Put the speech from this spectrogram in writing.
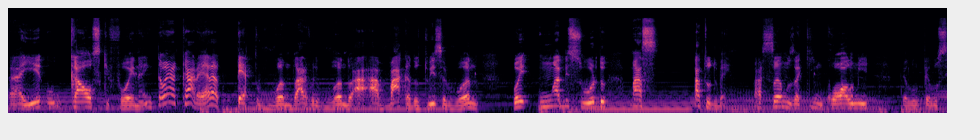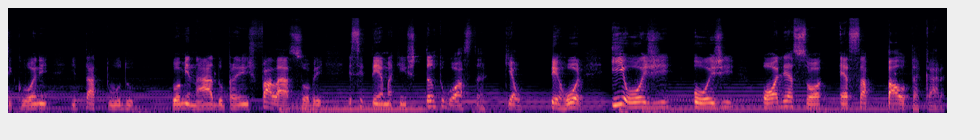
aí o caos que foi, né? Então, é, cara, era teto voando, árvore voando, a, a vaca do Twister voando. Foi um absurdo, mas tá tudo bem. Passamos aqui incólume pelo, pelo ciclone e tá tudo dominado pra gente falar sobre esse tema que a gente tanto gosta, que é o terror. E hoje, hoje, olha só essa pauta, cara.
